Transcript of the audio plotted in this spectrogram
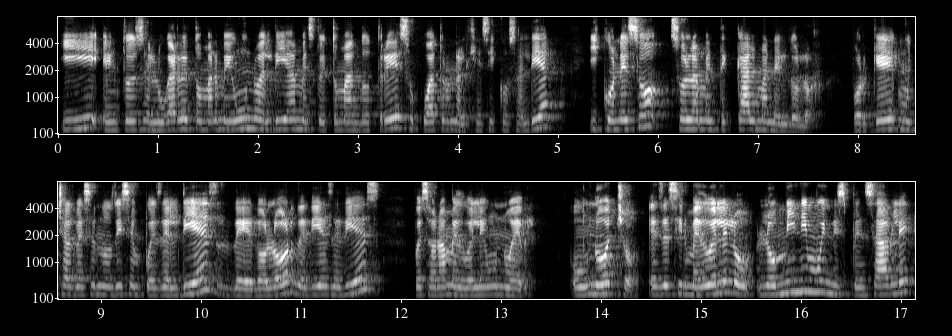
y entonces en lugar de tomarme uno al día, me estoy tomando tres o cuatro analgésicos al día y con eso solamente calman el dolor, porque muchas veces nos dicen pues del 10 de dolor, de 10 de 10, pues ahora me duele un 9 o un 8, es decir, me duele lo, lo mínimo indispensable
